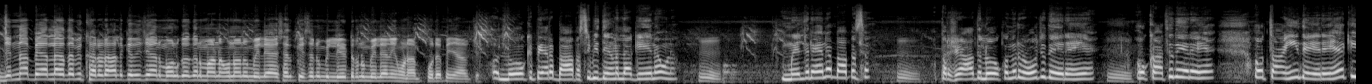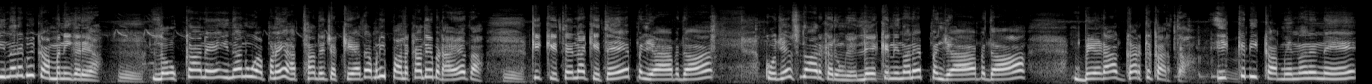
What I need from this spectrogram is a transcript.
ਜਿੰਨਾ ਪਿਆਰ ਲੱਗਦਾ ਵੀ ਖਰੜ ਹਲਕੇ ਦੇ ਚਾਹਨ ਮੋਲ ਗਗਨ ਮਾਨ ਉਹਨਾਂ ਨੂੰ ਮਿਲਿਆ ਸ਼ਾਇਦ ਕਿਸੇ ਨੂੰ ਲੀਡਰ ਨੂੰ ਮਿਲਿਆ ਨਹੀਂ ਹੋਣਾ ਪੂਰੇ ਪੰਜਾਬ 'ਚ। ਉਹ ਲੋਕ ਪਿਆਰ ਵਾਪਸ ਵੀ ਦੇਣ ਲੱਗੇ ਨਾ ਹੁਣ। ਹੂੰ। ਮਿਲ ਰਹੇ ਨਾ ਵਾਪਸ। ਪ੍ਰਸ਼ਾਦ ਲੋਕ ਉਹਨੂੰ ਰੋਜ਼ ਦੇ ਰਹੇ ਹੈ। ਉਹ ਕੱਥ ਦੇ ਰਹੇ ਹੈ। ਉਹ ਤਾਂ ਹੀ ਦੇ ਰਹੇ ਹੈ ਕਿ ਇਹਨਾਂ ਨੇ ਕੋਈ ਕੰਮ ਨਹੀਂ ਕਰਿਆ। ਲੋਕਾਂ ਨੇ ਇਹਨਾਂ ਨੂੰ ਆਪਣੇ ਹੱਥਾਂ ਤੇ ਚੱਕਿਆ ਤਾਂ ਆਪਣੀ ਪਲਕਾਂ ਤੇ ਬਿਠਾਇਆ ਤਾਂ ਕਿ ਕਿਤੇ ਨਾ ਕਿਤੇ ਪੰਜਾਬ ਦਾ ਕੁਝ ਸੁਧਾਰ ਕਰੂਗੇ। ਲੇਕਿਨ ਇਹਨਾਂ ਨੇ ਪੰਜਾਬ ਦਾ ਬੇੜਾ ਗਰਕ ਕਰਤਾ। ਇੱਕ ਵੀ ਕੰਮ ਇਹਨਾਂ ਨੇ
